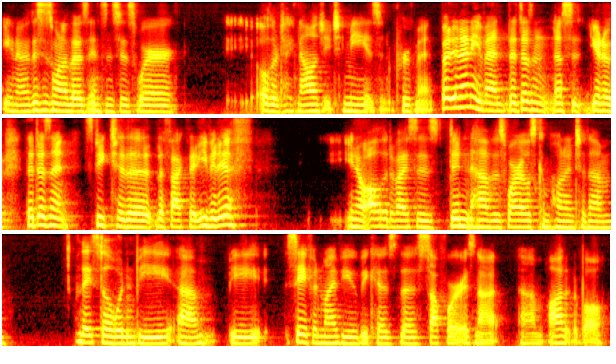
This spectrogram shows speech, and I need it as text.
you know, this is one of those instances where older technology to me is an improvement. But in any event, that doesn't necessarily, you know, that doesn't speak to the, the fact that even if, you know, all the devices didn't have this wireless component to them, they still wouldn't be, um, be safe in my view because the software is not, um, auditable.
